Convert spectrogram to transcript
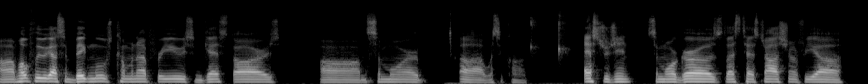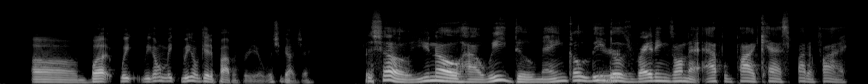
Um, hopefully we got some big moves coming up for you, some guest stars, um, some more uh, what's it called? Estrogen, some more girls, less testosterone for y'all. Um, but we we gonna make, we gonna get it popping for you. What you got, Jay? For sure. You know how we do, man. Go leave Yeah. those ratings on the Apple Podcast, Spotify.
